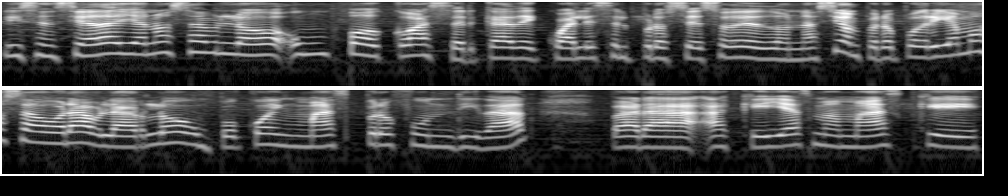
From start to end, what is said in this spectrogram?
Licenciada, ya nos habló un poco acerca de cuál es el proceso de donación, pero podríamos ahora hablarlo un poco en más profundidad para aquellas mamás que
